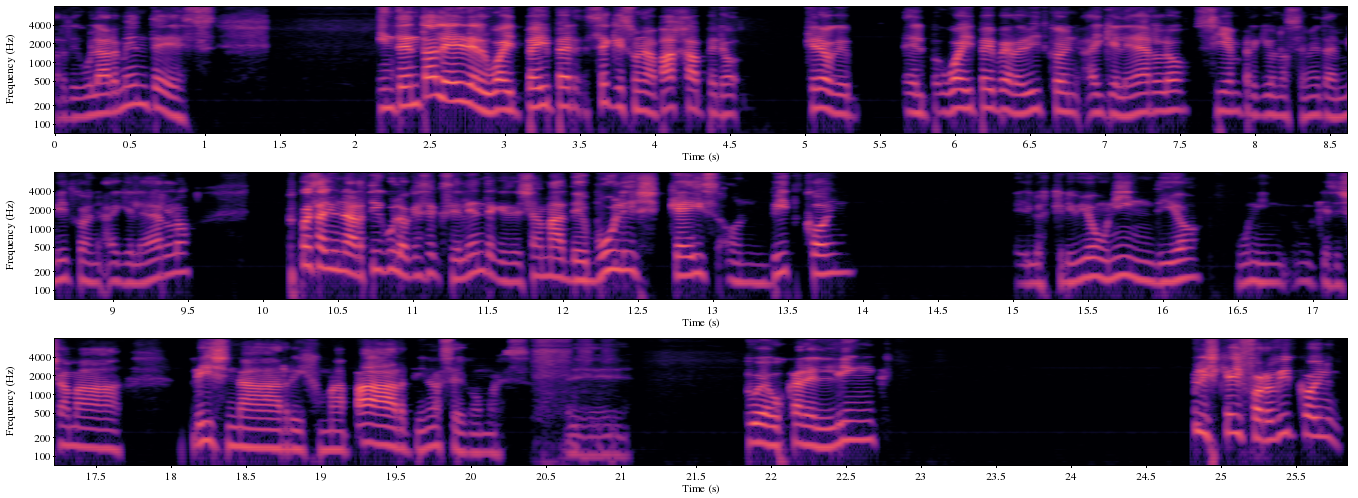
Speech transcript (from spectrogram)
particularmente es intentar leer el white paper. Sé que es una paja, pero creo que el white paper de Bitcoin hay que leerlo. Siempre que uno se meta en Bitcoin hay que leerlo. Después hay un artículo que es excelente que se llama The Bullish Case on Bitcoin. Eh, lo escribió un indio un in- que se llama Krishna Rigmaparty, no sé cómo es. Eh, tuve que buscar el link. Bullish Case for Bitcoin,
